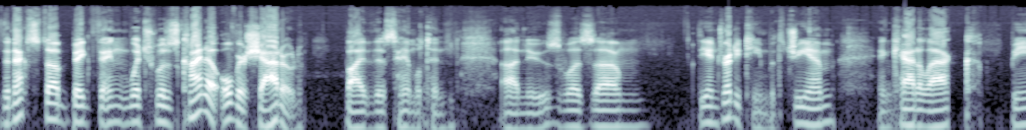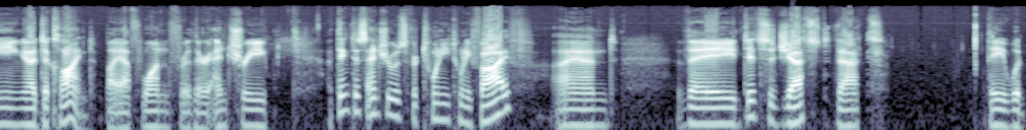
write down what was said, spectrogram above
the next uh, big thing, which was kind of overshadowed by this Hamilton uh, news, was um, the Andretti team with GM and Cadillac being uh, declined by F1 for their entry. I think this entry was for 2025, and they did suggest that they would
